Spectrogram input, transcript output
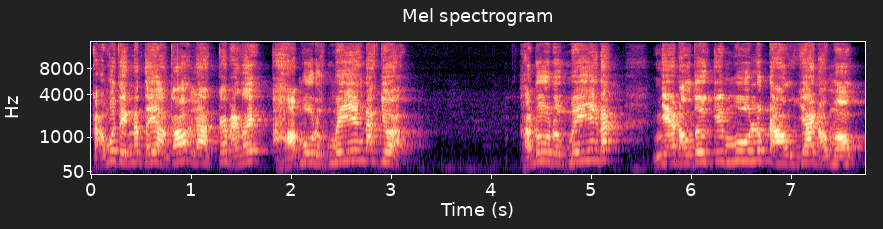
Cộng với tiền 5 tỷ họ có là các bạn thấy họ mua được miếng đất chưa? Họ mua được miếng đất. Nhà đầu tư kia mua lúc đầu giai đoạn 1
